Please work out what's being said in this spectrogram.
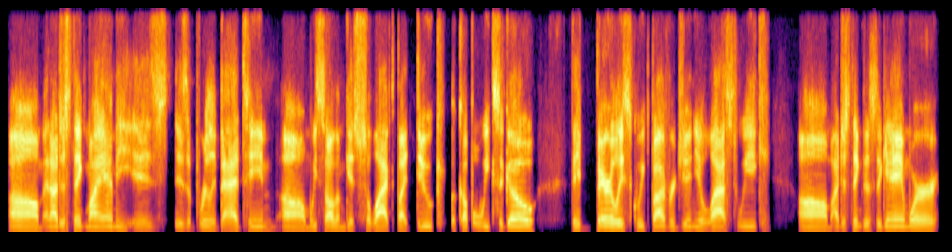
Um, and I just think Miami is is a really bad team. Um, we saw them get shellacked by Duke a couple weeks ago. They barely squeaked by Virginia last week. Um, I just think this is a game where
